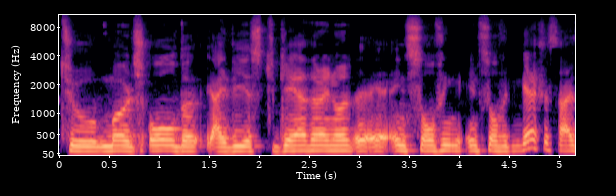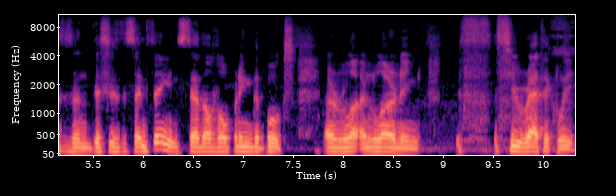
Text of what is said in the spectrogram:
to merge all the ideas together in order in solving in solving the exercises and this is the same thing instead of opening the books and, and learning th- theoretically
